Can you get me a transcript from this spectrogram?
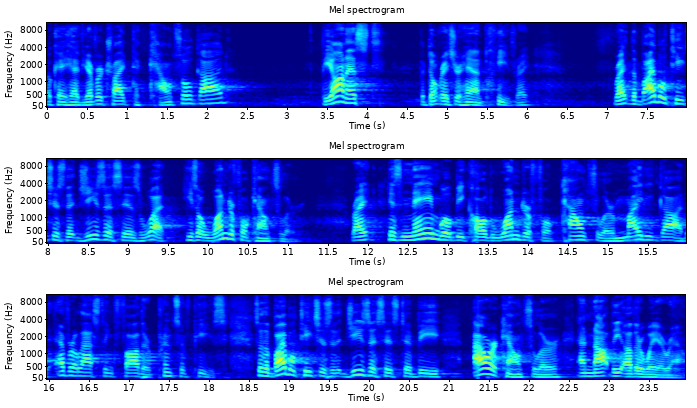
Okay, have you ever tried to counsel God? Be honest, but don't raise your hand, please, right? Right? The Bible teaches that Jesus is what? He's a wonderful counselor right? His name will be called Wonderful, Counselor, Mighty God, Everlasting Father, Prince of Peace. So the Bible teaches that Jesus is to be our counselor and not the other way around.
